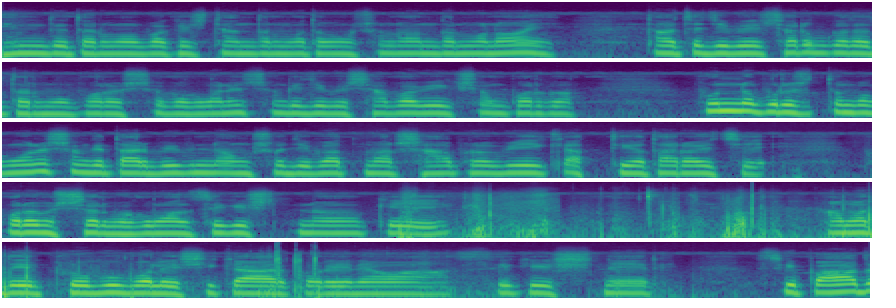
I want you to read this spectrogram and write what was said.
হিন্দু ধর্ম বা খ্রিস্টান ধর্ম অথবা মুসলমান ধর্ম নয়। তা হচ্ছে জীবের স্বরূপগত ধর্ম, পরস্য ভগবানের সঙ্গে জীবের স্বাভাবিক সম্পর্ক। পূর্ণ পুরুষোত্তম ভগবানের সঙ্গে তার বিভিন্ন অংশ জীবাত্মার স্বাভাবিক আত্মীয়তা রয়েছে। পরমেশ্বর ভগবান শ্রীকৃষ্ণকে আমাদের প্রভু বলে স্বীকার করে নেওয়া শ্রীকৃষ্ণের শ্রীপাদ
